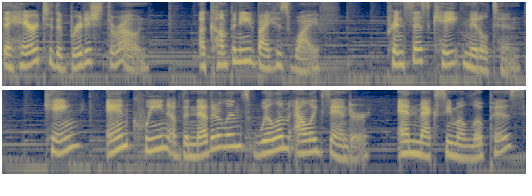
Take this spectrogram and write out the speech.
the heir to the British throne, accompanied by his wife, Princess Kate Middleton, King and Queen of the Netherlands Willem Alexander and Maxima Lopez,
